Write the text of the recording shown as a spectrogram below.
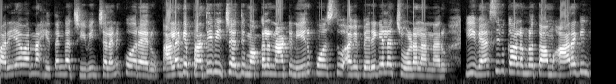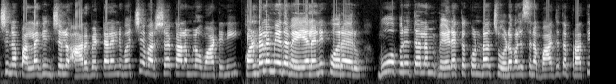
పర్యావరణ హితంగా జీవించాలని కోరారు. అలాగే ప్రతి విద్యార్థి మొక్కలు నాటి నీరు పోస్తూ అవి పెరిగేలా చూడాలన్నారు. ఈ వేసవి కాలంలో తాము ఆరగించిన పల్లగింజలు ఆరబెట్టాలని వచ్చే వర్షాకాలంలో వాటిని కొండల మీద వేయాలని కోరారు. భూ ఉపరితలం వేడెక్కకుండా చూడవలసిన బాధ్యత ప్రతి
